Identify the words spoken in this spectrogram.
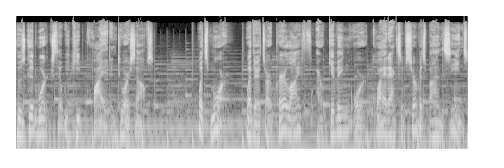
Those good works that we keep quiet and to ourselves. What's more, whether it's our prayer life, our giving, or quiet acts of service behind the scenes,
